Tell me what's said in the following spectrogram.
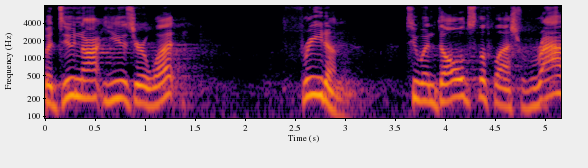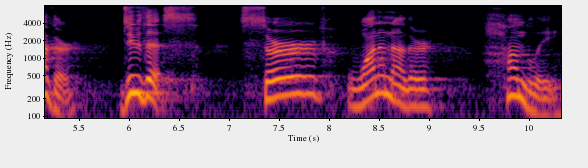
But do not use your what? Freedom to indulge the flesh. Rather, do this serve one another humbly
